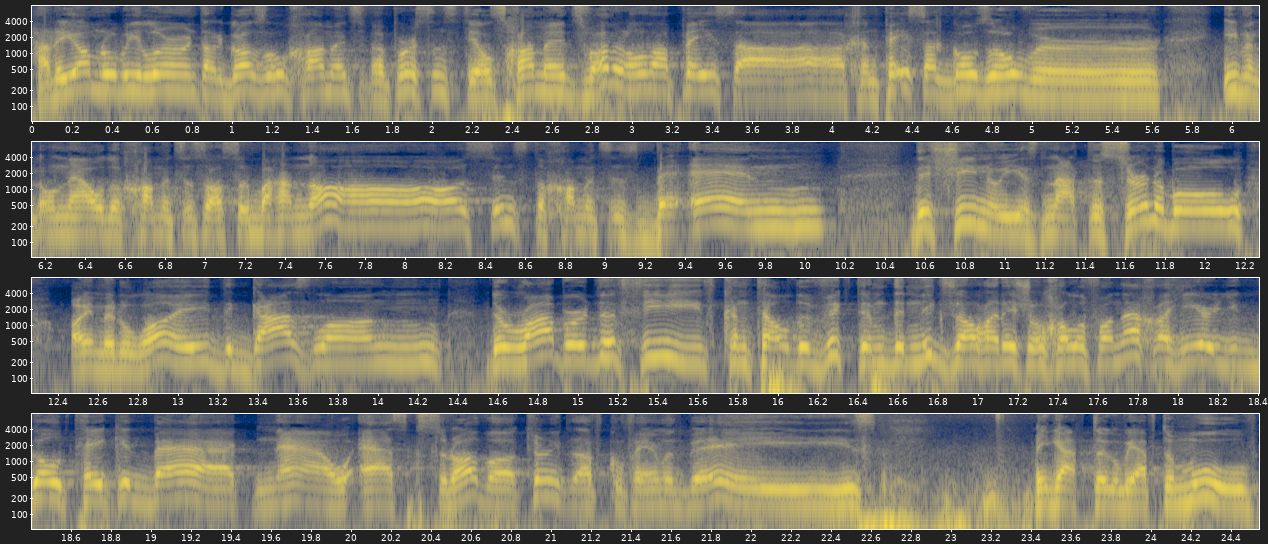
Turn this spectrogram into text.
Hariyamru we learned that Gazel Chametz. If a person steals Chametz, Vavar Pesach, and Pesach goes over, even though now the Chametz is also Bahana, since the Chametz is Be'en, the Shinui is not discernible. Oimeruloi, the Gazlan, the robber, the thief, can tell the victim, the Nigzal Harishal Chalafanecha, here you go, take it back. Now asks Rava, turning to Avkufayim with Beis. We have to, we have to move.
